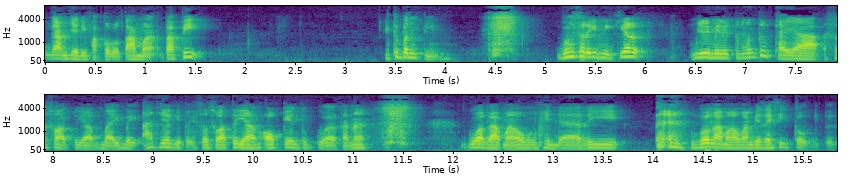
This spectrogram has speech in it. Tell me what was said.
nggak menjadi faktor utama tapi itu penting. Gue sering mikir milih-milih temen tuh kayak sesuatu yang baik-baik aja gitu sesuatu yang oke okay untuk gue karena gue nggak mau menghindari gue nggak mau ngambil resiko gitu.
